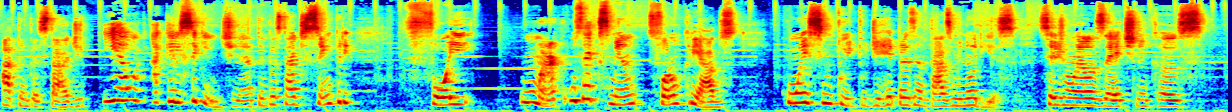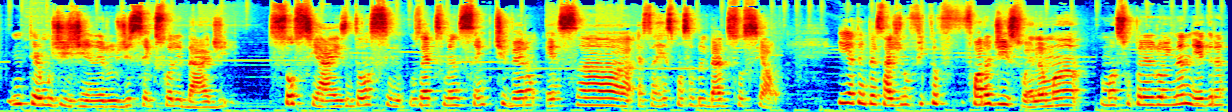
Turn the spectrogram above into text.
a Tempestade. E é aquele seguinte, né? A Tempestade sempre foi um marco. Os X-Men foram criados com esse intuito de representar as minorias, sejam elas étnicas, em termos de gênero, de sexualidade, sociais. Então, assim, os X-Men sempre tiveram essa, essa responsabilidade social. E a Tempestade não fica fora disso. Ela é uma, uma super-heroína negra.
